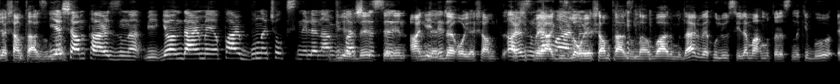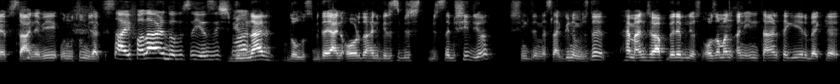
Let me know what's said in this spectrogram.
Yaşam tarzından. yaşam tarzına bir gönderme yapar. Buna çok sinirlenen bir Diğeri de başkası senin annende gelir. o yaşam açık veya gizli mı? o yaşam tarzından var mı der ve Hulusi ile Mahmut arasındaki bu efsanevi unutulmayacak sayfalar dolusu yazışma. günler dolusu. Bir de yani orada hani birisi- birisine bir şey diyor. Şimdi mesela günümüzde hemen cevap verebiliyorsun. O zaman hani internete gir bekle.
